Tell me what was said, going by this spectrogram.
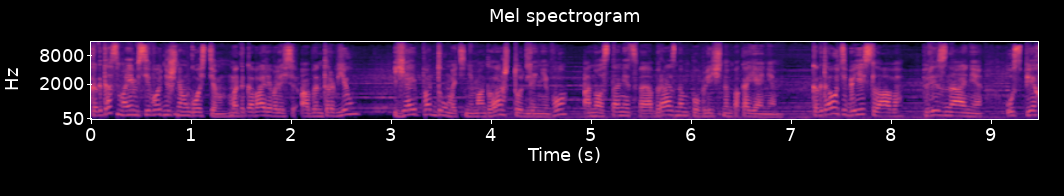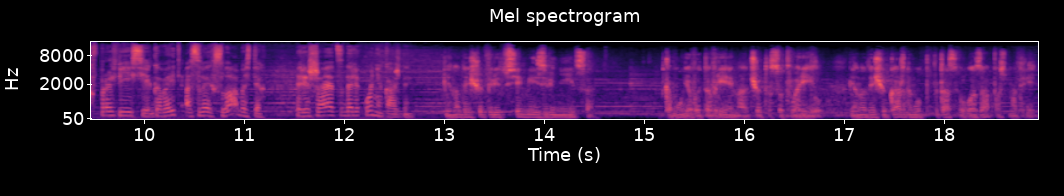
Когда с моим сегодняшним гостем мы договаривались об интервью, я и подумать не могла, что для него оно станет своеобразным публичным покаянием. Когда у тебя есть слава, признание, успех в профессии, говорить о своих слабостях решается далеко не каждый. Мне надо еще перед всеми извиниться, кому я в это время что-то сотворил. Мне надо еще каждому попытаться в глаза посмотреть.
